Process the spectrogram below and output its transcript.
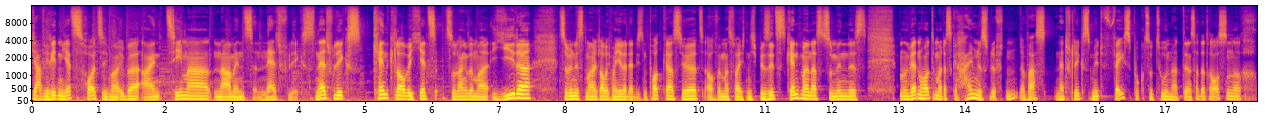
ja, wir reden jetzt heute mal über ein Thema namens Netflix. Netflix kennt, glaube ich, jetzt so langsam mal jeder. Zumindest mal, glaube ich, mal jeder, der diesen Podcast hört. Auch wenn man es vielleicht nicht besitzt, kennt man das zumindest. Und wir werden heute mal das Geheimnis lüften, was Netflix mit Facebook zu tun hat. Denn es hat da draußen noch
